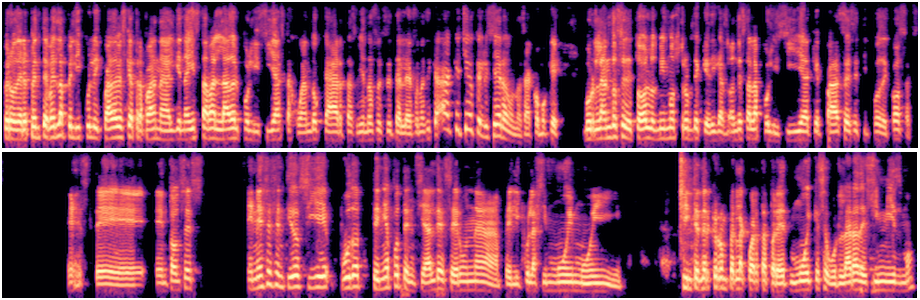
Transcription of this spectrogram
pero de repente ves la película y cada vez que atrapaban a alguien, ahí estaba al lado el policía, hasta jugando cartas, viendo su teléfono, así que, ah, qué chido que lo hicieron, o sea, como que burlándose de todos los mismos tropes de que digas, ¿dónde está la policía? ¿Qué pasa? Ese tipo de cosas. Este, entonces, en ese sentido sí pudo, tenía potencial de ser una película así muy, muy, sin tener que romper la cuarta pared, muy que se burlara de sí mismo,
